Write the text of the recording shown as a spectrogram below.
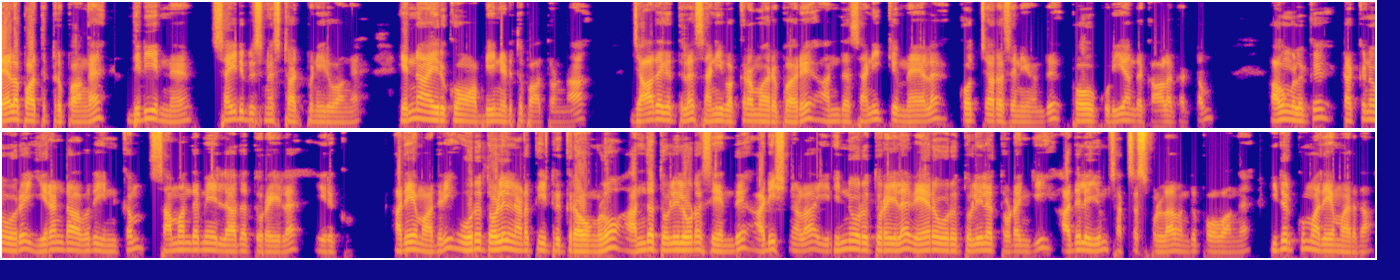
வேலை பார்த்துட்டு இருப்பாங்க திடீர்னு சைடு பிஸ்னஸ் ஸ்டார்ட் பண்ணிடுவாங்க. என்ன ஆயிருக்கும் அப்படின்னு எடுத்து பார்த்தோம்னா ஜாதகத்தில் சனி வக்கரமாக இருப்பார். அந்த சனிக்கு மேலே கோச்சார சனி வந்து போகக்கூடிய அந்த காலகட்டம் அவங்களுக்கு டக்குன்னு ஒரு இரண்டாவது இன்கம் சம்மந்தமே இல்லாத துறையில் இருக்கும். அதே மாதிரி ஒரு தொழில் நடத்திட்டு இருக்கிறவங்களும் அந்த தொழிலோட சேர்ந்து அடிஷ்னலாக இன்னொரு துறையில் வேற ஒரு தொழிலை தொடங்கி அதுலேயும் சக்ஸஸ்ஃபுல்லாக வந்து போவாங்க. இதற்கும் அதே மாதிரி தான்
